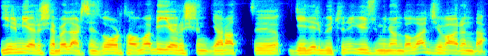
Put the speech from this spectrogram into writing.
20 yarışa bölerseniz ortalama bir yarışın yarattığı gelir bütünü 100 milyon dolar civarında.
